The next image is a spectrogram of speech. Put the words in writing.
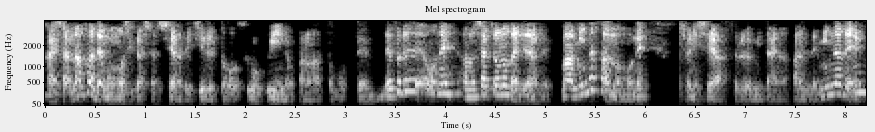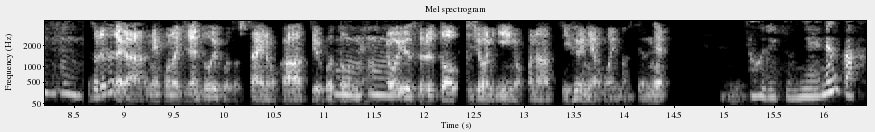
会社の中でももしかしたらシェアできるとすごくいいのかなと思って。で、それをね、あの社長の大事じゃなくて、まあ皆さんのもね、一緒にシェアするみたいな感じで、みんなで、それぞれがね、この一年どういうことしたいのかっていうことをね、共有すると非常にいいのかなっていうふうには思いますよね。そうですよね。なんか、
